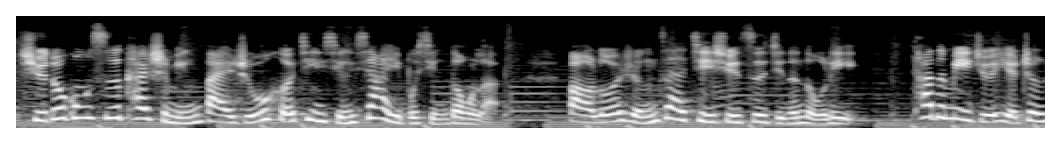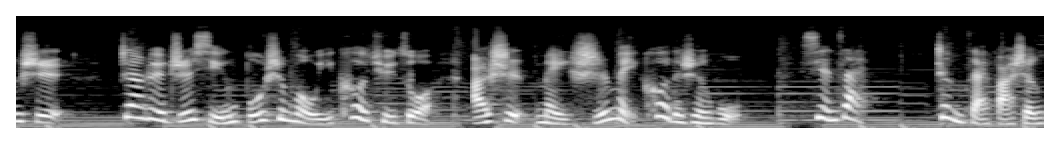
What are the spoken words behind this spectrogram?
许多公司开始明白如何进行下一步行动了。保罗仍在继续自己的努力，他的秘诀也正是战略执行不是某一刻去做，而是每时每刻的任务，现在正在发生。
